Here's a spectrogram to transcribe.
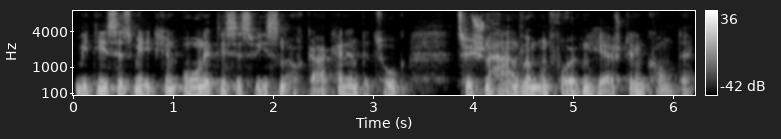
wie dieses Mädchen ohne dieses Wissen auch gar keinen Bezug zwischen Handlung und Folgen herstellen konnte.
